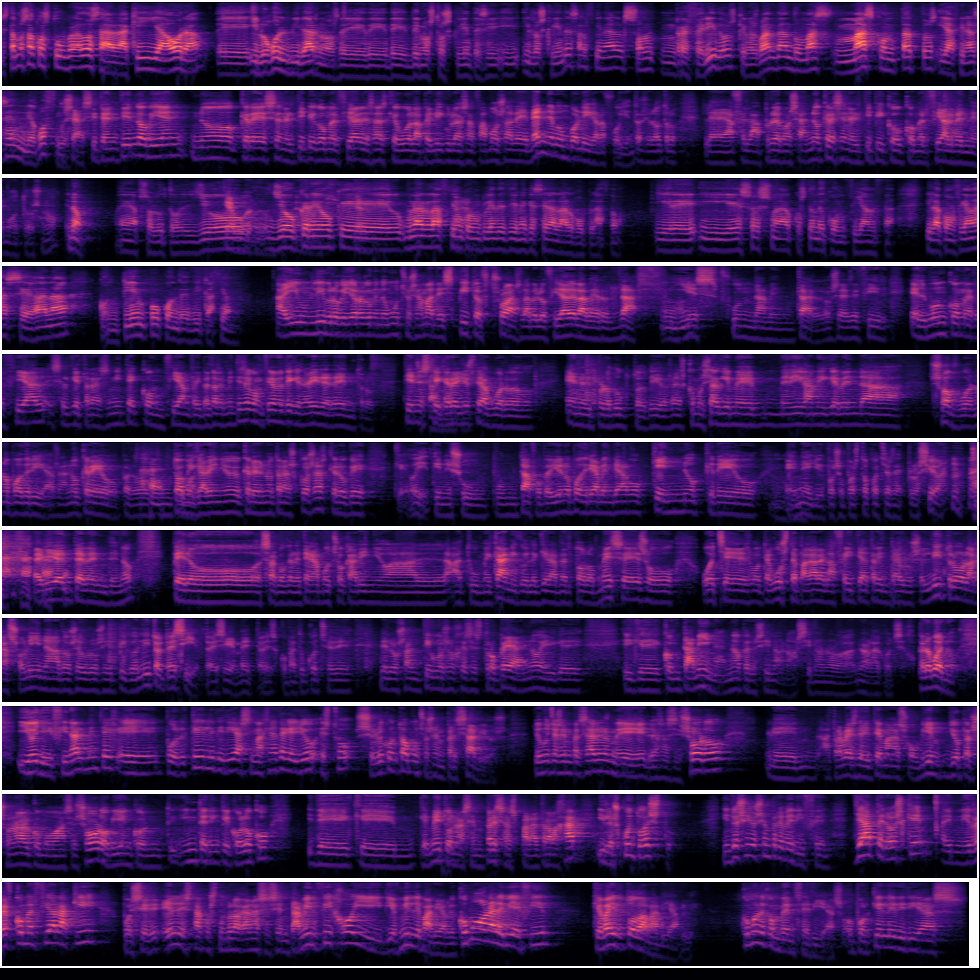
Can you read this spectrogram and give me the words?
estamos acostumbrados al aquí y ahora eh, y luego olvidarnos de, nuestros clientes. Y, los clientes al final son referidos que nos van dando más, más contactos y al final es el negocio. O sea, si te entiendo bien, no crees en el típico comercial, sabes que hubo la película esa famosa de véndeme un bolígrafo y entonces el otro le hace la prueba. O sea, no crees en el típico comercial vende motos, ¿no? No, en absoluto. Yo, yo creo que una relación con un cliente tiene que ser a largo plazo. Y, eso es una cuestión de confianza. Y la confianza se gana con tiempo, con dedicación. Hay un libro que yo recomiendo mucho, se llama The Speed of Trust, la velocidad de la verdad, y es fundamental. O sea, es decir, el buen comercial es el que transmite confianza, y para transmitir esa confianza tiene que salir de dentro. Tienes que creer, yo estoy de acuerdo en el producto, tío. O sea, es como si alguien me, me diga a mí que venda software, no podría, o sea, no creo, pero con todo mi cariño creo en otras cosas, creo que, que, oye, tiene su puntazo, pero yo no podría vender algo que no creo en ello, y por supuesto coches de explosión, evidentemente, ¿no? Pero salvo que le tenga mucho cariño al, a tu mecánico y le quieras ver todos los meses, o, o, eches, o te guste pagar el aceite a 30 euros el litro, o la gasolina a 2 euros y pico el litro, entonces sí, entonces sí, entonces compra tu coche de, de los antiguos esos que se estropean, ¿no? Y que, y que contaminan, ¿no? Pero si no, no, si no, no no lo aconsejo. Pero bueno, y oye, y finalmente, eh, ¿por qué le dirías? Imagínate que yo, esto se lo he contado a muchos empresarios. Yo a muchos empresarios me, les asesoro eh, a través de temas, o bien yo personal como asesor, o bien con interim que coloco, de que, meto en las empresas para trabajar, y les cuento esto. Y entonces ellos siempre me dicen, ya, pero es que en mi red comercial aquí, pues eh, él está acostumbrado a ganar 60.000 fijo y 10.000 de variable. ¿Cómo ahora le voy a decir que va a ir toda variable. ¿Cómo le convencerías o por qué le dirías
